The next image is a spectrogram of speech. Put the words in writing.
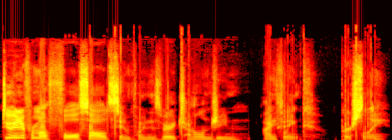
Doing it from a full solid standpoint is very challenging, I think, personally.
